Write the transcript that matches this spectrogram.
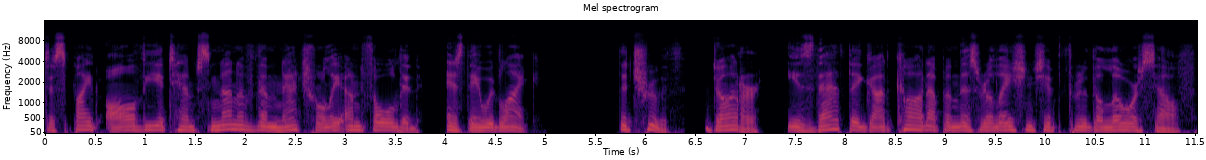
despite all the attempts none of them naturally unfolded, as they would like. The truth, daughter, is that they got caught up in this relationship through the lower self.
